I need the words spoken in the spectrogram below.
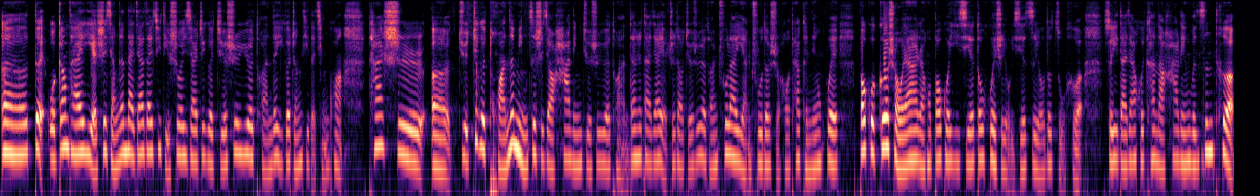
呃，对我刚才也是想跟大家再具体说一下这个爵士乐团的一个整体的情况。它是呃爵这个团的名字是叫哈林爵士乐团，但是大家也知道，爵士乐团出来演出的时候，它肯定会包括歌手呀，然后包括一些都会是有一些自由的组合，所以大家会看到哈林文森特、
